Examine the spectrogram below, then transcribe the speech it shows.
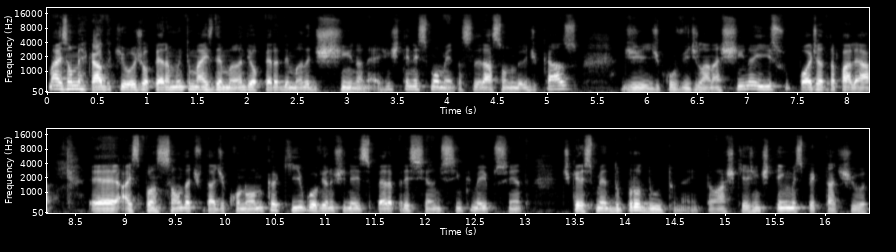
mas é um mercado que hoje opera muito mais demanda e opera demanda de China, né? A gente tem nesse momento aceleração no número de casos de, de Covid lá na China e isso pode atrapalhar é, a expansão da atividade econômica que o governo chinês espera para esse ano de 5 5,5% de crescimento do produto. Né? Então, acho que a gente tem uma expectativa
